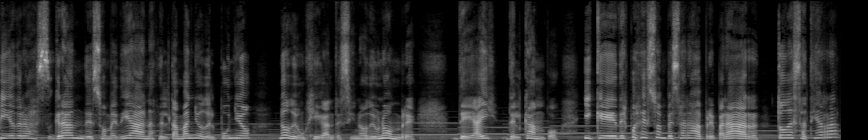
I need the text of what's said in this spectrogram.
piedras grandes o medianas del tamaño del puño, no de un gigante, sino de un hombre, de ahí, del campo, y que después de eso empezara a preparar toda esa tierra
